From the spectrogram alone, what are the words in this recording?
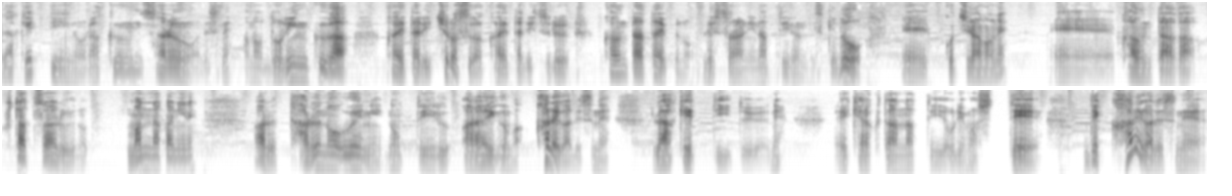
ラケッティのラクーンサルーンはですね、あの、ドリンクが買えたり、チュロスが買えたりするカウンタータイプのレストランになっているんですけど、えーこちらのね、えーカウンターが2つあるの、真ん中にね、ある樽の上に乗っているアライグマ。彼がですね、ラケッティというね、えーキャラクターになっておりまして、で、彼がですね、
